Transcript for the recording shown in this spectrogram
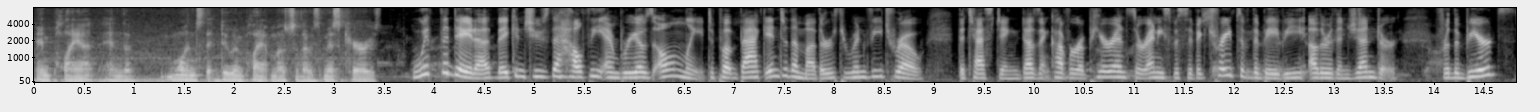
implant, and the ones that do implant, most of those miscarries. With the data, they can choose the healthy embryos only to put back into the mother through in vitro. The testing doesn't cover appearance or any specific traits of the baby other than gender. For the Beards,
